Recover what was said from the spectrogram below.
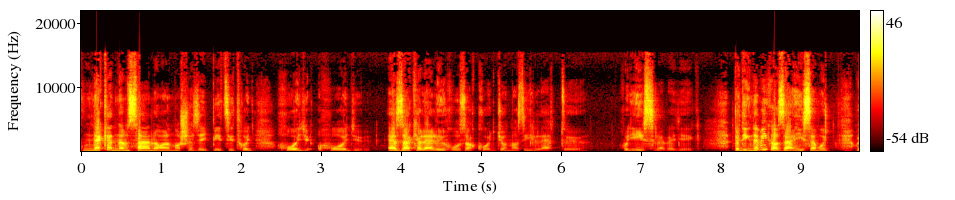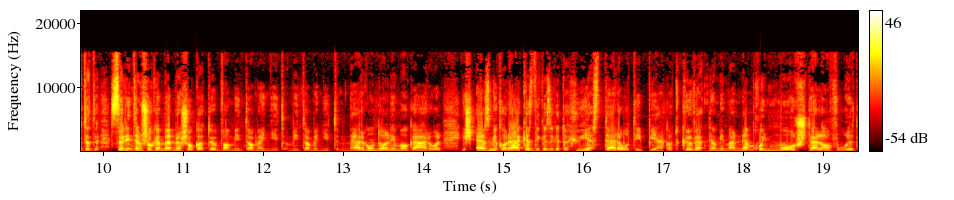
neked nem szánalmas ez egy picit, hogy, hogy, hogy ezzel kell előhozakodjon az illető, hogy észrevegyék. Pedig nem igazán hiszem, hogy, hogy tehát szerintem sok emberben sokkal több van, mint amennyit, mint amennyit mer gondolni magáról, és ez mikor elkezdik ezeket a hülye sztereotípiákat követni, ami már nem, hogy most elavult,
